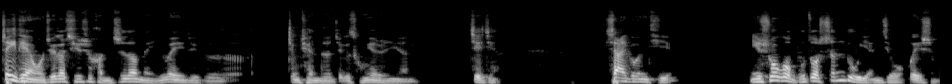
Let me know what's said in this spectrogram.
这一点我觉得其实很值得每一位这个证券的这个从业人员借鉴。下一个问题，你说过不做深度研究，为什么？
